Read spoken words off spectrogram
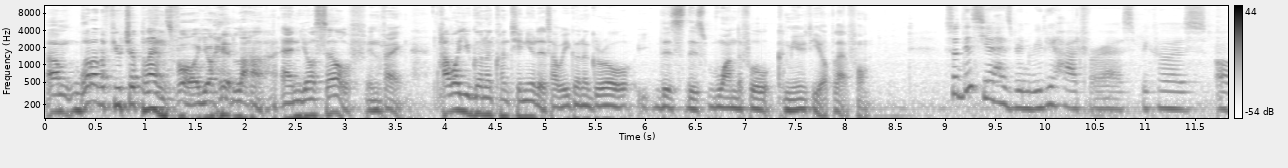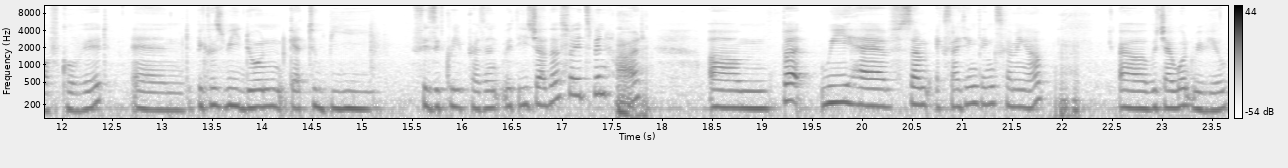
Um, what are the future plans for Your Head Lah and yourself? In fact, how are you going to continue this? How are you going to grow this this wonderful community or platform? So this year has been really hard for us because of COVID and because we don't get to be physically present with each other. So it's been hard. Um, but we have some exciting things coming up, uh, which I won't reveal.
